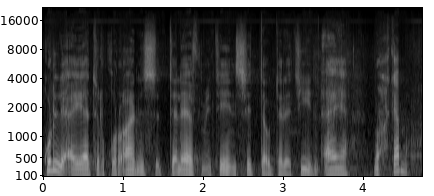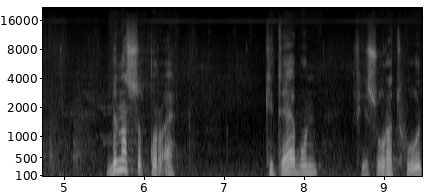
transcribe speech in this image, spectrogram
كل آيات القرآن الستة آلاف مئتين ستة وثلاثين آية محكمة. بنص القرآن. كتاب في سورة هود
